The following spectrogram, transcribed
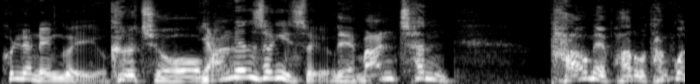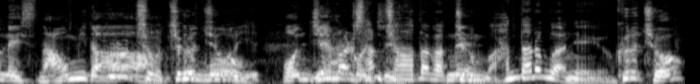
흘려낸 거예요. 그렇죠. 양면성이 있어요. 네, 만찬 다음에 바로 당권 레이스 나옵니다. 그렇죠. 지금 그렇죠. 뭐 언제 2말 3차 하다가 네. 지금 한다는 거 아니에요. 그렇죠.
